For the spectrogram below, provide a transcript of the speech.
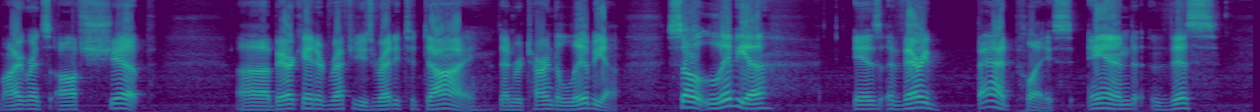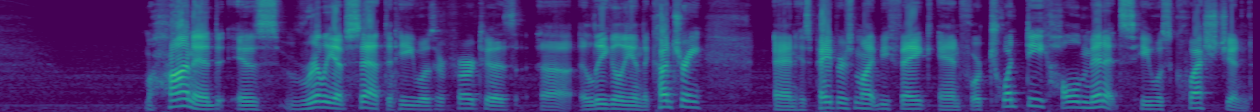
migrants off ship. Uh, barricaded refugees ready to die, then return to Libya. So Libya is a very bad place, and this Mohammed is really upset that he was referred to as uh, illegally in the country and his papers might be fake. And for 20 whole minutes, he was questioned.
